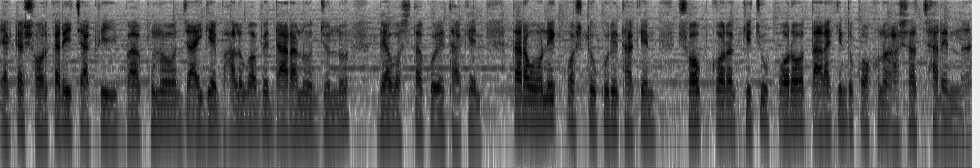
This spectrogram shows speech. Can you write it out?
একটা সরকারি চাকরি বা কোনো জায়গায় ভালোভাবে দাঁড়ানোর জন্য ব্যবস্থা করে থাকেন। তারা অনেক কষ্ট করে থাকেন। সব করার কিছু পরও তারা কিন্তু কখনো আশা ছাড়েন না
